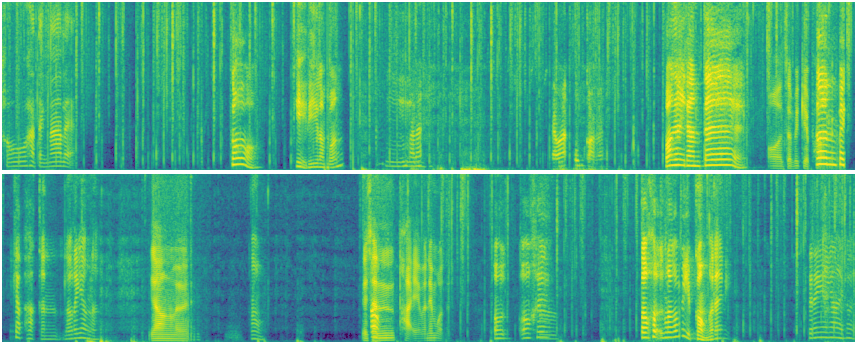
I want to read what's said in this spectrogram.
เขาหัดแต่งหน้าแหละ ก็เก๋ดีละมั้งอืมาละแต่ว่าอุ้มก่อนนะว่าไงดันเต้อ๋อจะไปเก็บผักเพื่อนไปเก็บผักกันแล้วหรือยังนะยังเลย อ้าวเดี๋ยวฉันไถ่ายมันให้หมดเลยโอโอเคเออเราเราก็ไปหยิบกล่องก็ได้นี่จะได้ง่ายๆด้วย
